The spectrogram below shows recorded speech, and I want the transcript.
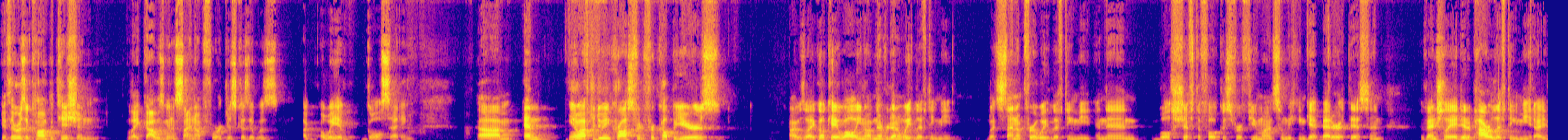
if there was a competition, like I was going to sign up for it just because it was a, a, way of goal setting. Um, and you know, after doing CrossFit for a couple years, I was like, okay, well, you know, I've never done a weightlifting meet. Let's sign up for a weightlifting meet and then we'll shift the focus for a few months and we can get better at this. And eventually i did a powerlifting meet. I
